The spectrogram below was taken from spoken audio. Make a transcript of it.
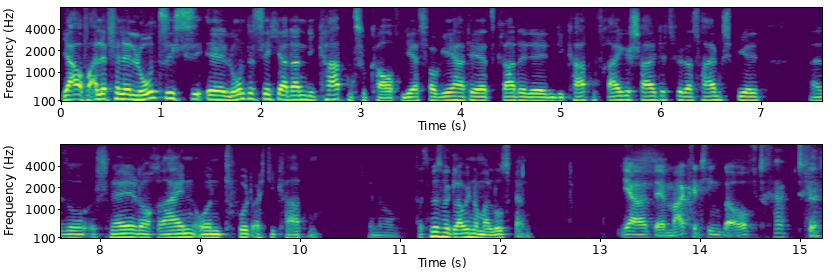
ja, auf alle Fälle lohnt, sich, äh, lohnt es sich ja dann, die Karten zu kaufen. Die SVG hat ja jetzt gerade die Karten freigeschaltet für das Heimspiel. Also schnell noch rein und holt euch die Karten. Genau. Das müssen wir, glaube ich, nochmal loswerden. Ja, der Marketingbeauftragte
